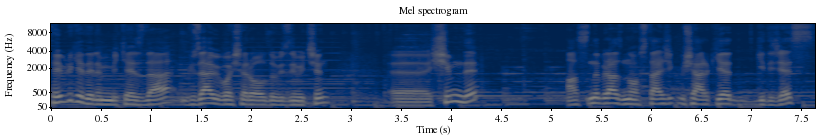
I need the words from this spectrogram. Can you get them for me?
tebrik edelim bir kez daha. Güzel bir başarı oldu bizim için. Ee, şimdi aslında biraz nostaljik bir şarkıya gideceğiz.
